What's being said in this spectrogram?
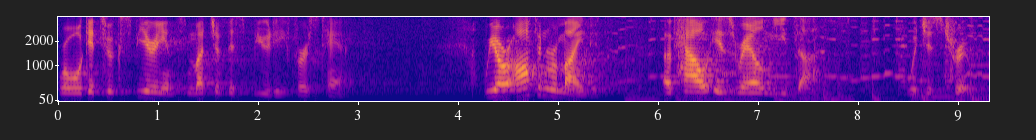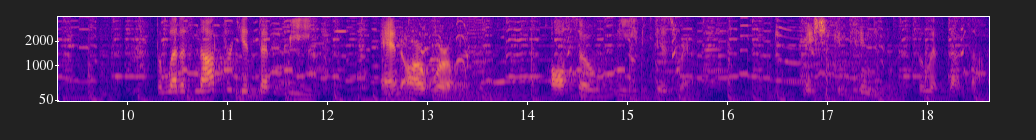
where we'll get to experience much of this beauty firsthand. We are often reminded of how Israel needs us, which is true. But let us not forget that we and our world also need Israel. May she continue to lift us up.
